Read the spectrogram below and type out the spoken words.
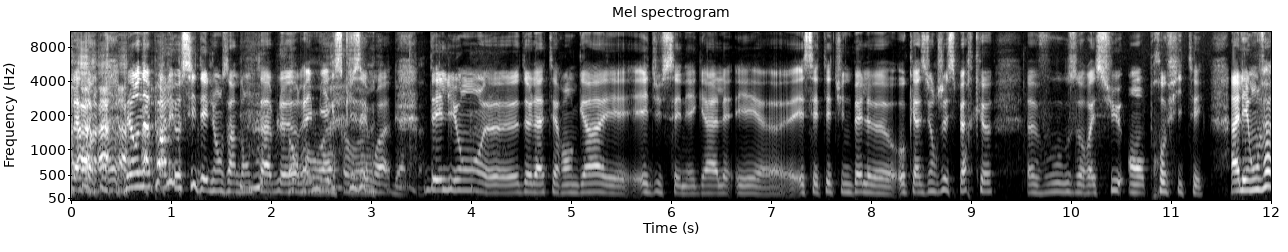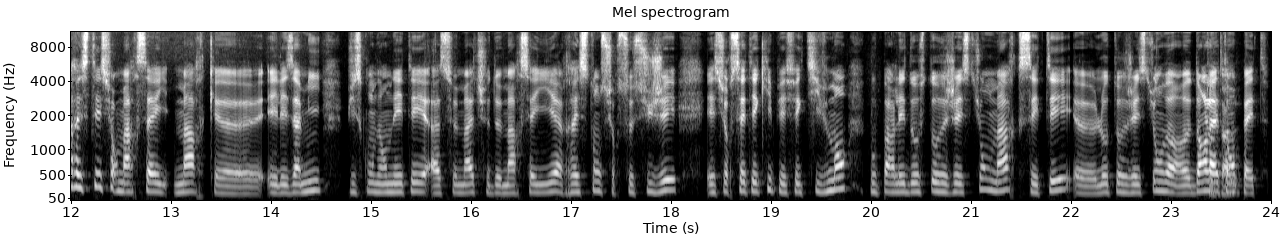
Latin. Mais on a parlé aussi des Lions indomptables, Oh, Rémi, ouais, excusez-moi. ouais, d'accord. Des Lions euh, de la Teranga et, et du Sénégal. Et, euh, et c'était une belle euh, occasion. J'espère que vous aurez su en profiter. Allez, on va rester sur Marseille, Marc euh, et les amis, puisqu'on en était à ce match de Marseille hier. Restons sur ce sujet et sur cette équipe, effectivement. Vous parlez d'autogestion, Marc, c'était euh, l'autogestion dans, dans la tempête.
